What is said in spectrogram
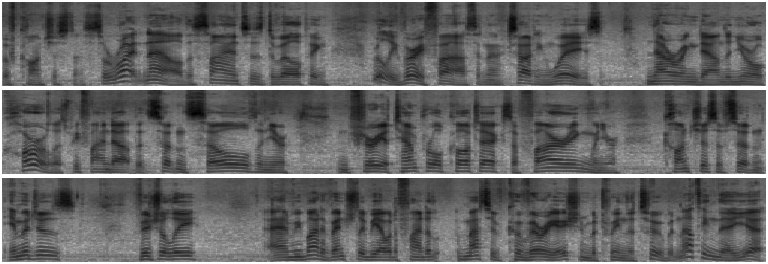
of consciousness. So, right now, the science is developing really very fast and in exciting ways, narrowing down the neural correlates. We find out that certain cells in your inferior temporal cortex are firing when you're conscious of certain images visually, and we might eventually be able to find a massive covariation between the two, but nothing there yet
